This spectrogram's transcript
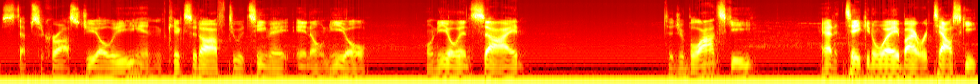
Steps across GLE and kicks it off to a teammate in O'Neill. O'Neill inside to Jablonski. Had it taken away by Ratowski.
